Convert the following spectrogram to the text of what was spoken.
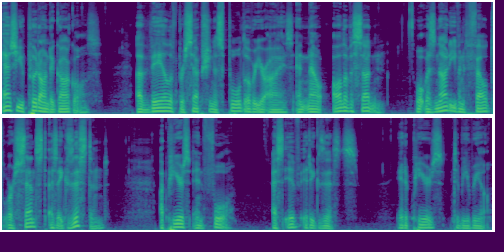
As you put on the goggles, a veil of perception is pulled over your eyes, and now all of a sudden, what was not even felt or sensed as existent appears in full, as if it exists. It appears to be real.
